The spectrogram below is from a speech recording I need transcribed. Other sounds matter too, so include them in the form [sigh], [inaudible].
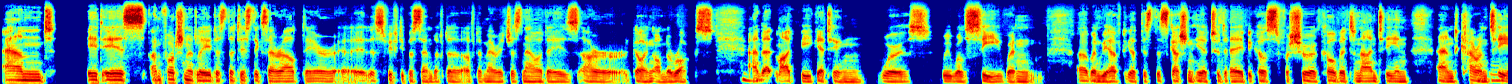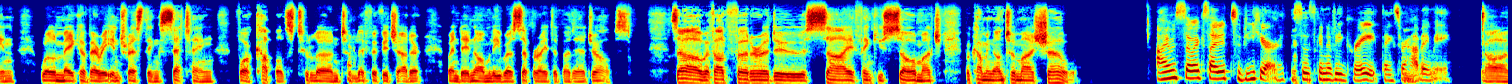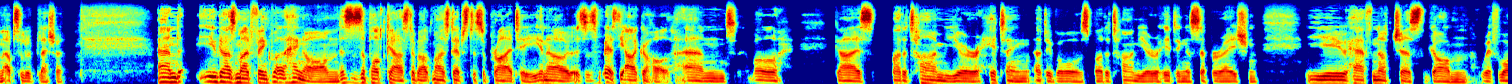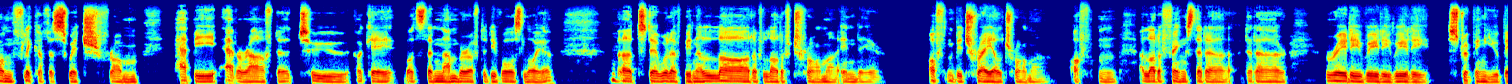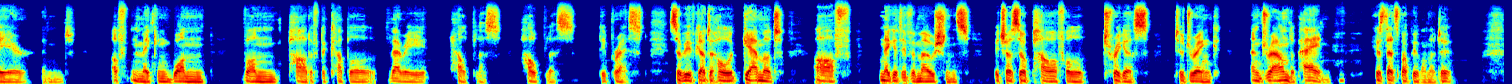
And it is unfortunately the statistics are out there. Uh, it is fifty percent of the of the marriages nowadays are going on the rocks, mm-hmm. and that might be getting worse. We will see when uh, when we have to get this discussion here today, because for sure COVID nineteen and mm-hmm. quarantine mm-hmm. will make a very interesting setting for couples to learn to live with each other when they normally were separated by their jobs. So, without further ado, Sai, thank you so much for coming onto my show. I'm so excited to be here. This is going to be great. Thanks for mm. having me. Oh, an absolute pleasure. And you guys might think, well, hang on, this is a podcast about my steps to sobriety. You know, this is where's the alcohol? And well, guys, by the time you're hitting a divorce, by the time you're hitting a separation, you have not just gone with one flick of a switch from happy ever after to, okay, what's the number of the divorce lawyer? Mm-hmm. But there will have been a lot of, lot of trauma in there, often betrayal trauma, often a lot of things that are, that are really, really, really stripping you bare and often making one, one part of the couple very helpless, hopeless, depressed. So we've got a whole gamut of negative emotions, which are so powerful triggers to drink and drown the pain, because that's what we want to do.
